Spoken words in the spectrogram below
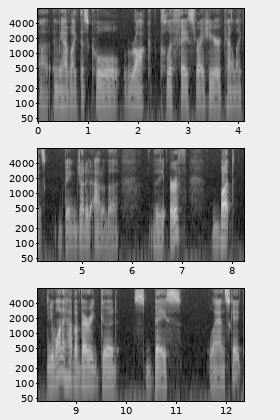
uh, and we have like this cool rock cliff face right here, kind of like it's being jutted out of the the earth. But you want to have a very good base landscape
